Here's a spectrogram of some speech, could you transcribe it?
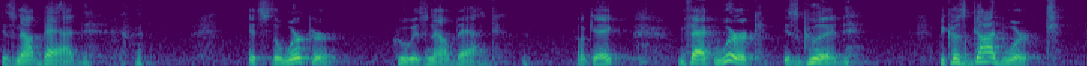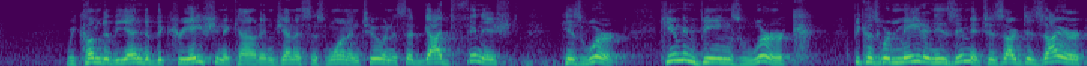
is not bad, it's the worker who is now bad. okay? In fact, work is good because God worked. We come to the end of the creation account in Genesis 1 and 2, and it said God finished his work. Human beings work because we're made in his image. It's our desire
